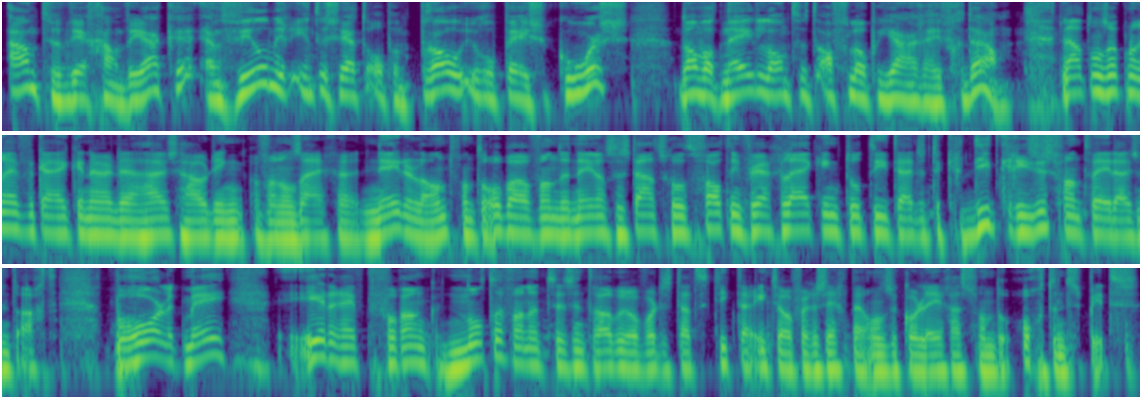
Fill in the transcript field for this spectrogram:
aan te gaan werken en veel meer in te zetten op een pro-Europese koers dan wat Nederland het afgelopen jaren heeft gedaan. Laat ons ook nog even kijken naar de huishouding van ons eigen Nederland. Want de opbouw van de Nederlandse staatsschuld valt in vergelijking tot die tijdens de kredietcrisis van 2008 behoorlijk mee. Eerder heeft Frank Notte van het Centraal Bureau voor de Statistiek daar iets over gezegd bij onze collega's van de Ochtendspits.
